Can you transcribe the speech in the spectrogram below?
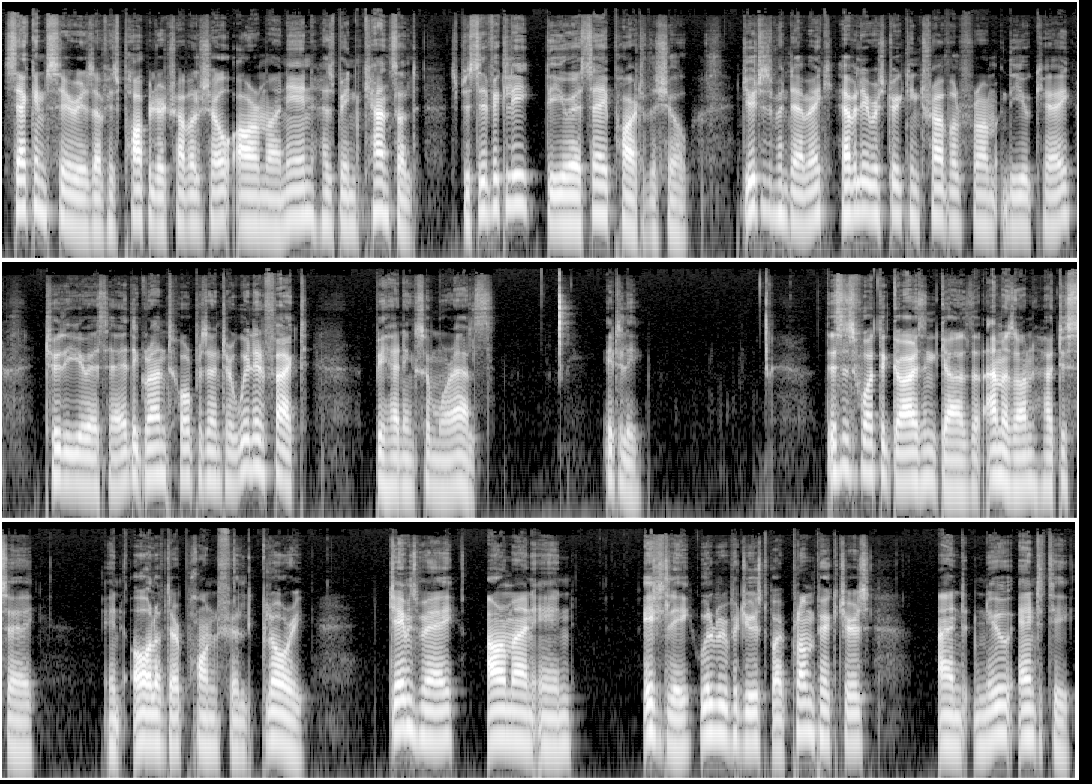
second series of his popular travel show Our Man In has been cancelled, specifically the USA part of the show. Due to the pandemic heavily restricting travel from the UK to the USA, the Grand Tour presenter will in fact be heading somewhere else Italy. This is what the guys and gals at Amazon had to say in all of their pun filled glory. James May, Our Man in Italy, will be produced by Plum Pictures and New Entity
